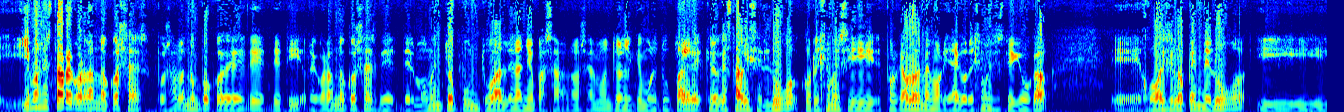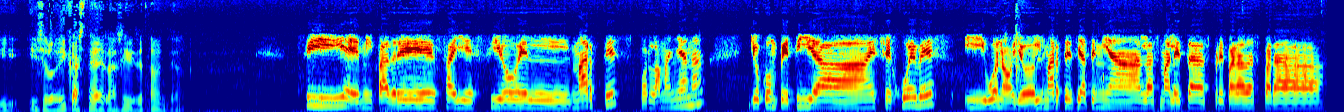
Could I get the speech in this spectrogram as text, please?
y hemos estado recordando cosas, pues hablando un poco de, de- de ti, recordando cosas de- del momento puntual del año pasado, ¿no? O sea, el momento en el que muere tu padre. Sí. Creo que estabais en Lugo, corrígeme si, porque hablo de memoria, ¿eh? corrígeme si estoy equivocado. Eh, jugabais el Open de Lugo y, y se lo dedicaste a él, así directamente. ¿no? Sí, eh, mi padre falleció el martes por la mañana. Yo competía ese jueves y bueno, yo el martes ya tenía las maletas preparadas para,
